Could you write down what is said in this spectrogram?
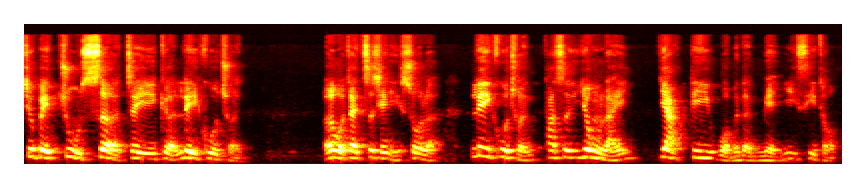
就被注射这一个类固醇。而我在之前已经说了，类固醇它是用来压低我们的免疫系统。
